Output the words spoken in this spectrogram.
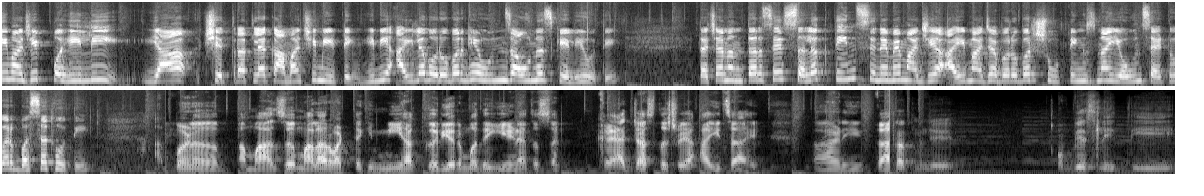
ही माझी पहिली या क्षेत्रातल्या कामाची मीटिंग ही मी आईला बरोबर घेऊन जाऊनच केली होती. त्याच्यानंतरचे सलग तीन सिनेमे माझी आई माझ्याबरोबर शूटिंग्सना येऊन सेटवर बसत होती. पण माझं मला वाटतं की मी ह्या करिअरमध्ये येण्याचं सगळ्यात जास्त श्रेय आईचं आहे. आणि अर्थात म्हणजे ऑब्विसली ती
